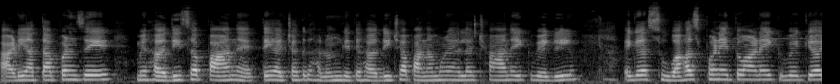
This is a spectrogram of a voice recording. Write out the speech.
आणि आता आपण जे मी हळदीचं पान आहे ते ह्याच्यात घालून घेते. हळदीच्या पानामुळे ह्याला छान एक वेगळी एक सुवास पण येतो आणि एक वेगळं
